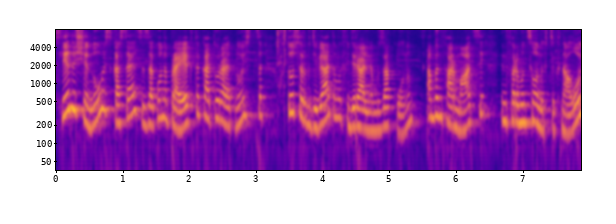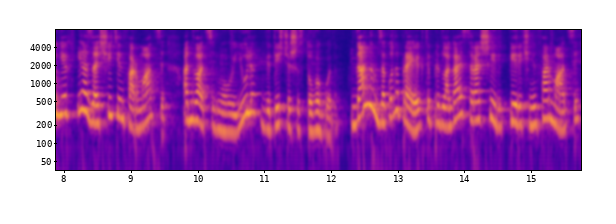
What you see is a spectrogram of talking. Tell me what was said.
Следующая новость касается законопроекта, который относится 149 федеральному закону об информации, информационных технологиях и о защите информации от 27 июля 2006 года. В данном законопроекте предлагается расширить перечень информации,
